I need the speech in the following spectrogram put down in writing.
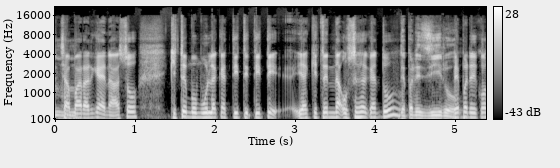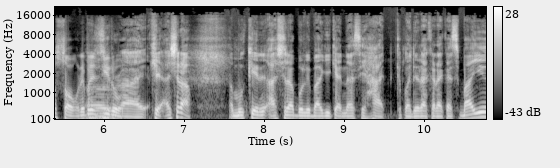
mm-hmm. cabaran kan. Ah, so kita memulakan titik-titik yang kita nak usahakan tu Daripada zero. daripada kosong, daripada zero. Alright. Okay, Ashraf. uh, Mungkin Ashraf boleh bagikan nasihat kepada rakan-rakan sebaya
